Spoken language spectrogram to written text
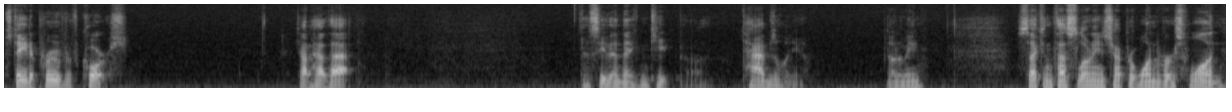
State approved, of course. Got to have that. Because see, then they can keep uh, tabs on you. Know what I mean? Second Thessalonians chapter 1 verse 1.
